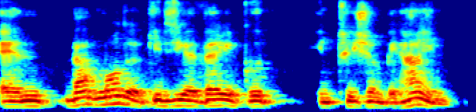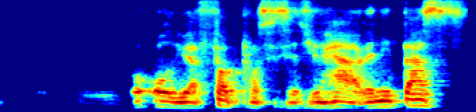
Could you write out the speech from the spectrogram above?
And that model gives you a very good intuition behind all your thought processes you have. And it does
